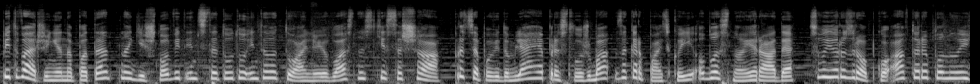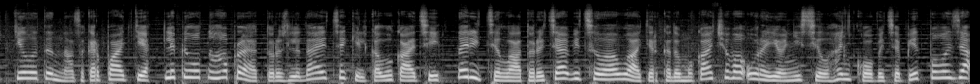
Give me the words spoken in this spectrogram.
Підтвердження на патент надійшло від Інституту інтелектуальної власності США. Про це повідомляє прес-служба Закарпатської обласної ради. Свою розробку автори планують втілити на Закарпатті. Для пілотного проекту розглядається кілька локацій. На річці Латориця від села Латірка до Мукачева у районі сіл Ганьковиця Підполозя,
